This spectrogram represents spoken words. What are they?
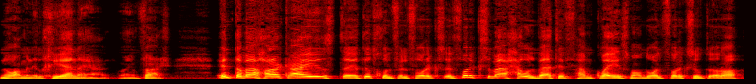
نوع من الخيانة يعني ما ينفعش. أنت بقى حضرتك عايز تدخل في ال forex. ال forex بقى حاول بقى تفهم كويس موضوع الفوركس وتقراه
